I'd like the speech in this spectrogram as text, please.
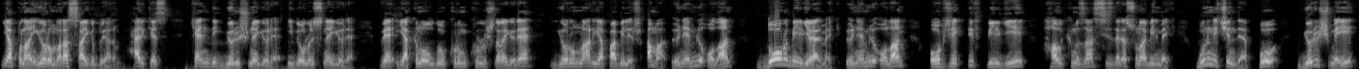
yapılan yorumlara saygı duyarım. Herkes kendi görüşüne göre, ideolojisine göre ve yakın olduğu kurum kuruluşlara göre yorumlar yapabilir. Ama önemli olan doğru bilgi vermek. Önemli olan objektif bilgiyi halkımıza sizlere sunabilmek. Bunun için de bu görüşmeyi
